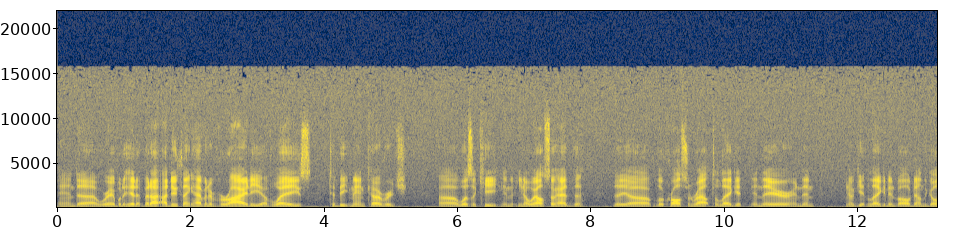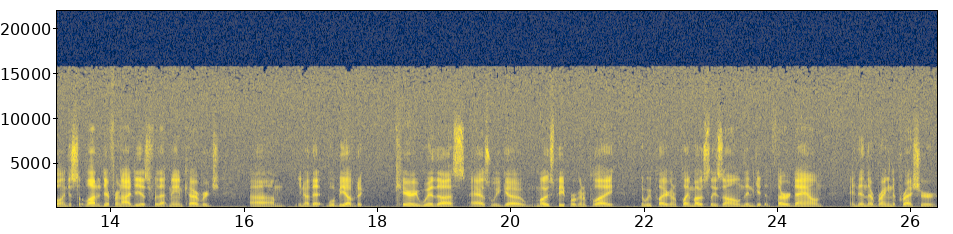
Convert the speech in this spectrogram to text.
and uh, we're able to hit it. But I, I do think having a variety of ways to beat man coverage uh, was a key. And you know, we also had the the uh, little crossing route to Leggett in there, and then you know getting Leggett involved down the goal, and just a lot of different ideas for that man coverage. Um, you know that we'll be able to carry with us as we go. Most people are going to play that we play are going to play mostly zone, then get to third down, and then they're bringing the pressure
